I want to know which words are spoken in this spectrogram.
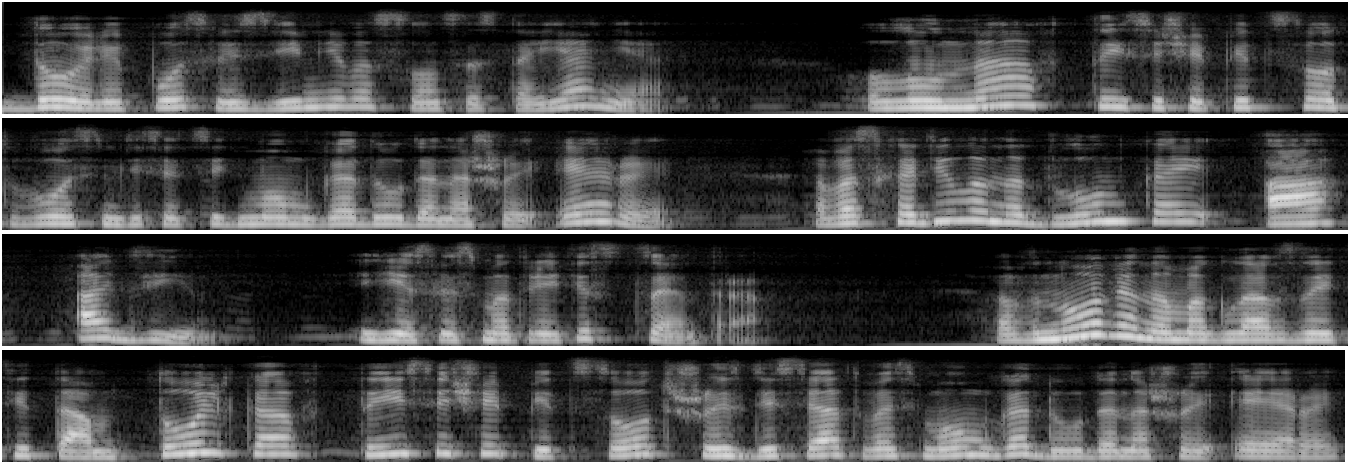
до или после зимнего солнцестояния, Луна в 1587 году до нашей эры восходила над лункой А1, если смотреть из центра. Вновь она могла взойти там только в 1568 году до нашей эры.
